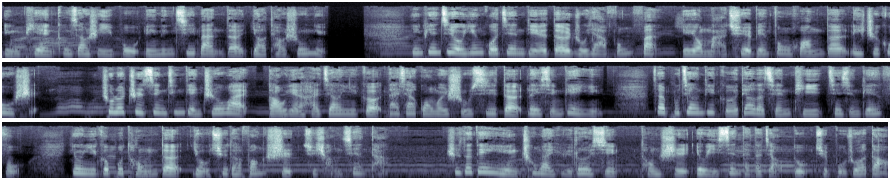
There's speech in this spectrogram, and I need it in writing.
影片更像是一部零零七版的《窈窕淑女》。影片既有英国间谍的儒雅风范，也有麻雀变凤凰的励志故事。除了致敬经典之外，导演还将一个大家广为熟悉的类型电影，在不降低格调的前提进行颠覆，用一个不同的、有趣的方式去呈现它，使得电影充满娱乐性，同时又以现代的角度去捕捉到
